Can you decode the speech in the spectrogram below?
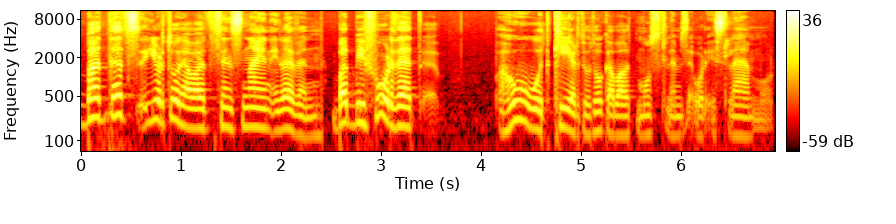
But that's you're talking about since 9/11. But before that, who would care to talk about Muslims or Islam or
